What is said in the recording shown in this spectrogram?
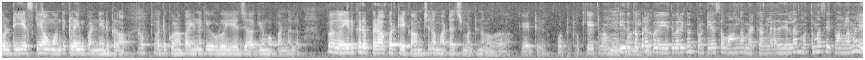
டுவெண்ட்டி இயர்ஸ்க்கே அவங்க வந்து கிளைம் பண்ணியிருக்கலாம். பட் பையனுக்கு இவ்வளோ ஏஜ் ஆகி அவங்க பண்ணலை. இப்போ இருக்கிற ப்ராப்பர்ட்டியை காமிச்சு நம்ம அட்டாச்மெண்ட்டு நம்ம கேட்டு போட்டுக்கலாம். கேட்டுவாங்க. இதுக்கப்புறம் இப்போ இது வரைக்கும் டுவெண்ட்டி இயர்ஸாக வாங்காம இருக்காங்களே அது எல்லாம் மொத்தமா சேர்த்து வாங்கலாமா இல்லை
